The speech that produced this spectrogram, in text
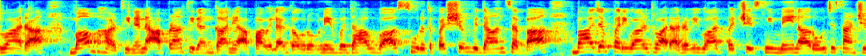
દ્વારા મા ભારતીને આપણા તિરંગાને અપાવેલા ગૌરવને વધાવવા સુરત પશ્ચિમ વિધાનસભા ભાજપ પરિવાર દ્વારા રવિવાર પચીસમી મેના રોજ સાંજે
